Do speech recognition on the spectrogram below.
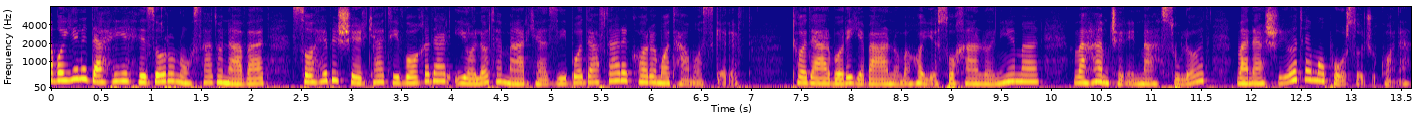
اوایل دهه 1990 صاحب شرکتی واقع در ایالات مرکزی با دفتر کار ما تماس گرفت تا درباره برنامه های سخنرانی من و همچنین محصولات و نشریات ما پرسجو کند.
